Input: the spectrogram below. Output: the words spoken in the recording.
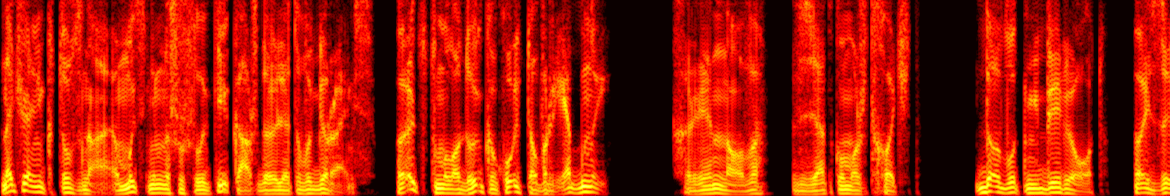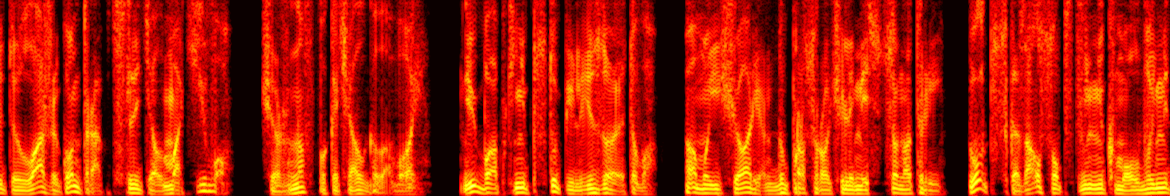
Начальник-то знаю, мы с ним на шашлыки каждое лето выбираемся. Этот молодой какой-то вредный. Хреново. Взятку, может, хочет. Да вот не берет. А из этой лажи контракт слетел, мать его. Чернов покачал головой. И бабки не поступили из-за этого. А мы еще аренду просрочили месяца на три. Вот сказал собственник, мол, вы.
